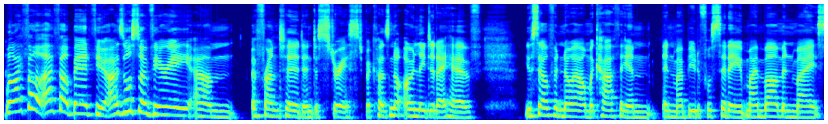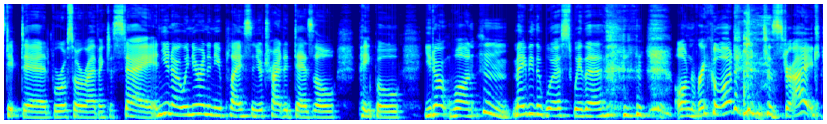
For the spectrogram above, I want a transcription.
Well, I felt I felt bad for you. I was also very um, affronted and distressed because not only did I have yourself and Noelle McCarthy in, in my beautiful city, my mum and my stepdad were also arriving to stay. And you know, when you're in a new place and you're trying to dazzle people, you don't want, hmm, maybe the worst weather on record to strike.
